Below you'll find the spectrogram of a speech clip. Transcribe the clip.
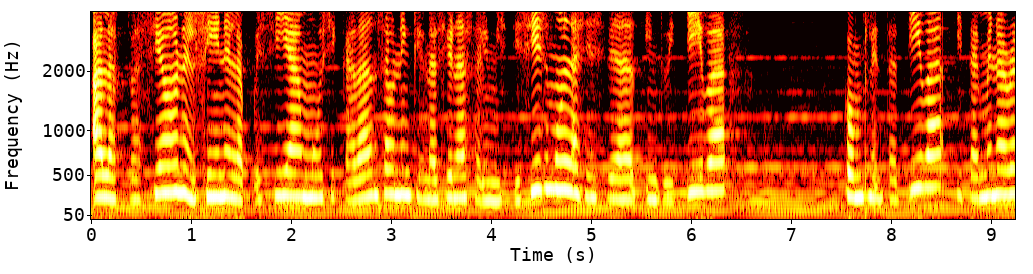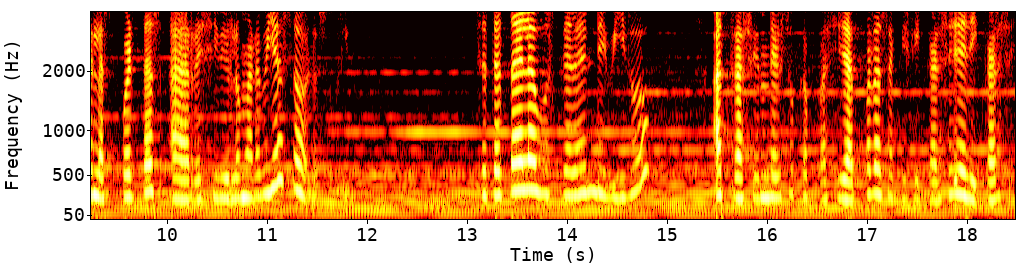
a la actuación, el cine, la poesía, música, danza, una inclinación hacia el misticismo, la sensibilidad intuitiva, contemplativa y también abre las puertas a recibir lo maravilloso, lo sublime. Se trata de la búsqueda del individuo a trascender su capacidad para sacrificarse y dedicarse.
